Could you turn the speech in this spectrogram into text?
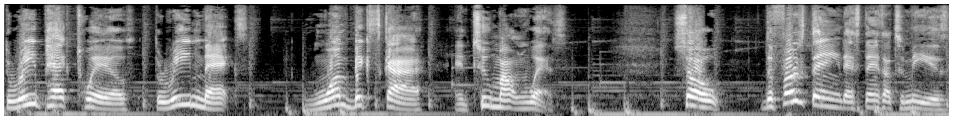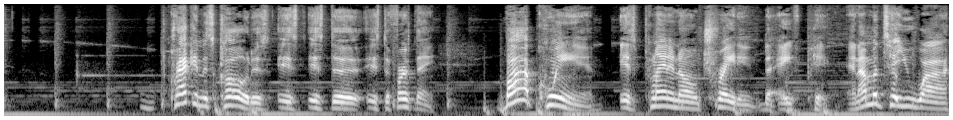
three Pac 12, three MACs, one Big Sky, and two Mountain West. So the first thing that stands out to me is cracking this code is is is the is the first thing. Bob Quinn is planning on trading the eighth pick, and I'm gonna tell you why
